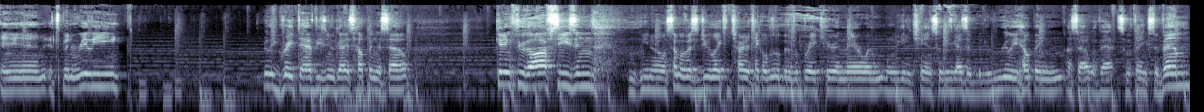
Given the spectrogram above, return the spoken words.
and it's been really, really great to have these new guys helping us out. Getting through the off season, you know, some of us do like to try to take a little bit of a break here and there when, when we get a chance. So these guys have been really helping us out with that. So thanks to them.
